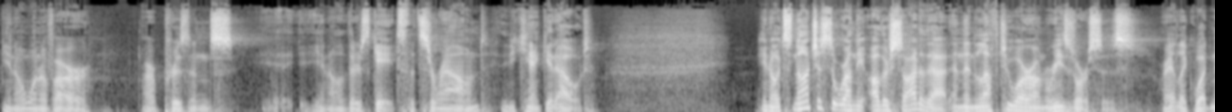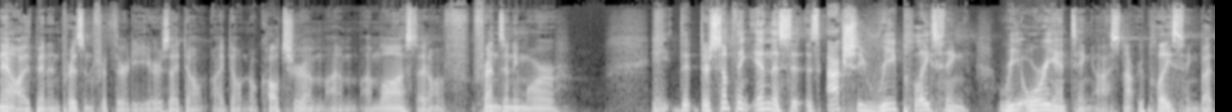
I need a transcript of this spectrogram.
you know one of our our prisons, you know, there's gates that surround, and you can't get out. You know, it's not just that we're on the other side of that and then left to our own resources, right? Like what now? I've been in prison for 30 years. I don't I don't know culture. I'm I'm I'm lost. I don't have friends anymore. He, th- there's something in this that is actually replacing reorienting us, not replacing, but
